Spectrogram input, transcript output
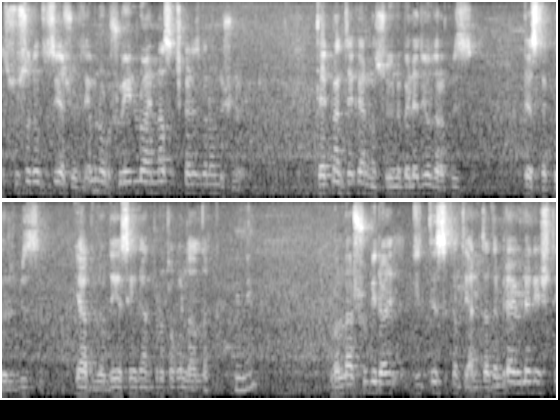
Ee, su sıkıntısı yaşıyoruz. Emin olun şu Eylül ayını nasıl çıkarız ben onu düşünüyorum. Tekmen Teker'in suyunu belediye olarak biz destekliyoruz. Biz yardımcı DSE'den protokol aldık. Vallahi şu bir ay ciddi sıkıntı yani zaten bir ay öyle geçti.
